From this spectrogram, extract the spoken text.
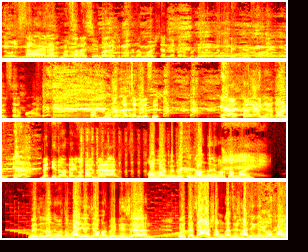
চালাই এক মাস চালাইছে মালিক দিতে না বইসটা লেবার আচ্ছা ঠিক আছে। এই এই আইনে না দন বেটি দন দাঁড়ি করতে বেড়ার। ও ভাই আমি বেশি দোকানদারি করতাম ভাই। বেশি দোকানদারি করতাম ভাই এই যে আমার বেটি যেন। কইতাছে আসাম কাজে শাড়ি কিনলাম ভাই।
